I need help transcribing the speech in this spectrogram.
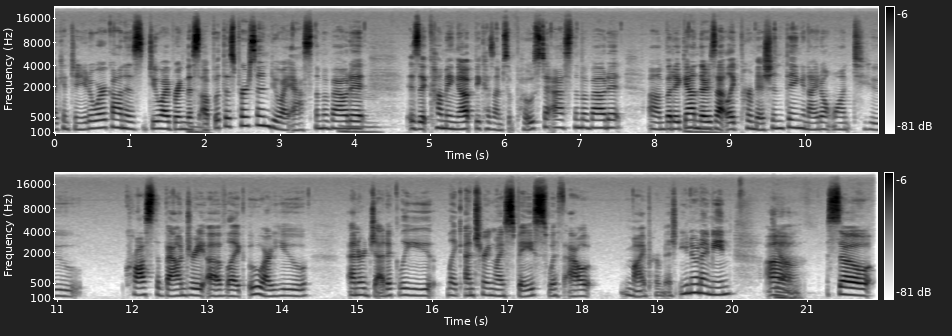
I continue to work on. Is do I bring this mm. up with this person? Do I ask them about mm. it? Is it coming up because I'm supposed to ask them about it? Um, but again, mm there's that like permission thing, and I don't want to cross the boundary of like, ooh, are you energetically like entering my space without my permission? You know what I mean? Um, yeah. So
